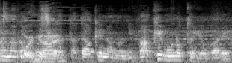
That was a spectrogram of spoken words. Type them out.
仲間が欲しかっただけなのに化け物と呼ばれる。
